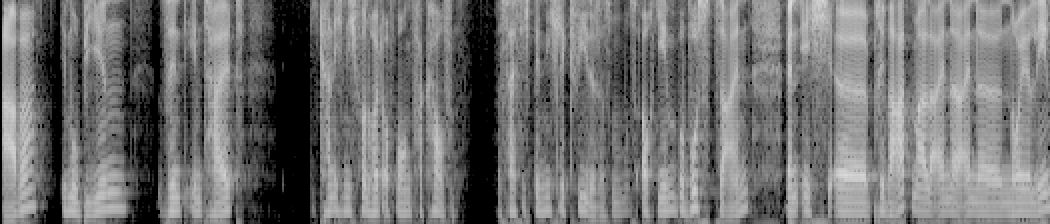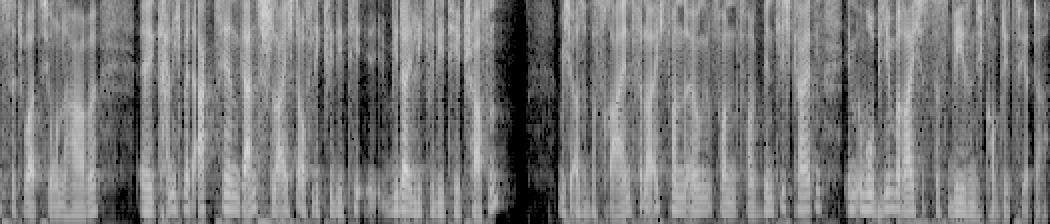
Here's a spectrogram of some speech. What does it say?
Aber Immobilien sind eben halt, die kann ich nicht von heute auf morgen verkaufen. Das heißt, ich bin nicht liquide. Das muss auch jedem bewusst sein. Wenn ich äh, privat mal eine, eine neue Lebenssituation habe, äh, kann ich mit Aktien ganz leicht auf Liquidität, wieder Liquidität schaffen mich also befreien vielleicht von, von Verbindlichkeiten. Im Immobilienbereich ist das wesentlich komplizierter.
